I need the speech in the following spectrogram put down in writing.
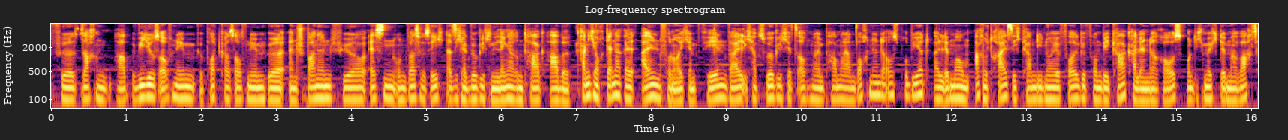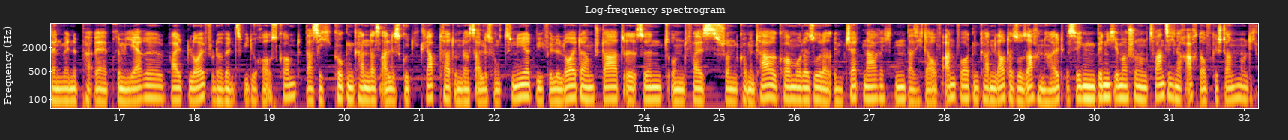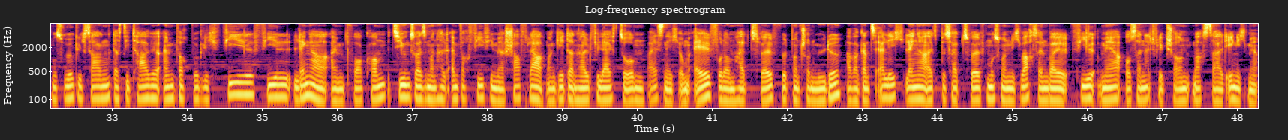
für Sachen habe, Videos aufnehmen, für Podcasts aufnehmen, für Entspannen, für Essen und was weiß ich, dass ich halt wirklich einen längeren Tag habe. Kann ich auch generell allen von euch empfehlen, weil ich habe es wirklich jetzt auch mal ein paar Mal am Wochenende ausprobiert, weil immer um 8.30 Uhr kam die neue Folge vom BK-Kalender raus und ich möchte immer wach sein, wenn eine äh, Premiere halt läuft oder wenn das Video rauskommt, dass ich gucken kann, dass alles gut geklappt hat und dass alles funktioniert, wie viele Leute am Start äh, sind und falls schon Kommentare kommen oder so, im Chat Nachrichten, dass ich darauf antworten kann, lauter so Sachen halt. Deswegen bin ich immer schon um 20 nach 8 aufgestanden und ich muss wirklich sagen, dass die Tage einfach wirklich viel, viel länger einem vorkommen, beziehungsweise man halt einfach viel, viel mehr schafft. Ja, man geht dann halt vielleicht so um, weiß nicht, um 11 oder um halb 12 wird man schon müde, aber ganz ehrlich, länger als bis halb 12 muss man nicht wach sein, weil viel mehr außer Netflix schauen machst du halt eh nicht mehr.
